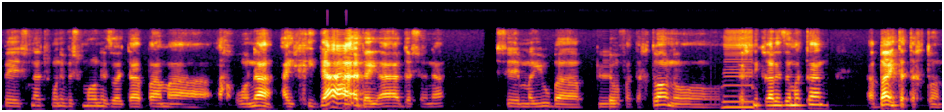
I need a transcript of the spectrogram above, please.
בשנת 88 זו הייתה הפעם האחרונה, היחידה עד, עד השנה, שהם היו בפלייאוף התחתון, או איך נקרא לזה מתן? הבית התחתון.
